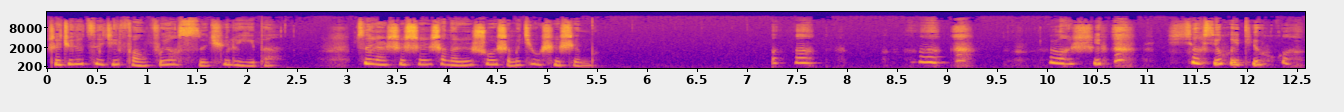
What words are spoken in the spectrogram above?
只觉得自己仿佛要死去了一般，自然是身上的人说什么就是什么。老师，小希会听话，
